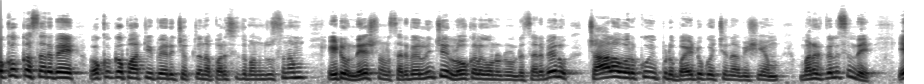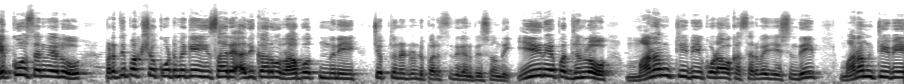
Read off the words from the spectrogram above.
ఒక్కొక్క సర్వే ఒక్కొక్క పార్టీ పేరు చెప్తున్న పరిస్థితి మనం చూస్తున్నాం. ఇటు నేషనల్ సర్వేల నుంచి లోకల్గా ఉన్నటువంటి సర్వేలు చాలా వరకు ఇప్పుడు బయటకు వచ్చిన విషయం మనకు తెలిసిందే. ఎక్కువ సర్వేలు ప్రతిపక్ష కూటమికే ఈసారి అధికారం రాబోతుందని చెప్తున్నటువంటి పరిస్థితి కనిపిస్తుంది. ఈ నేపథ్యంలో మనం టీవీ కూడా ఒక సర్వే చేసింది. మనం టీవీ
